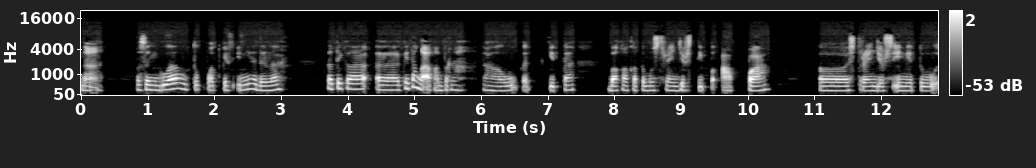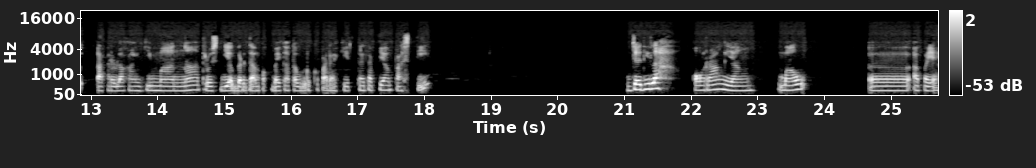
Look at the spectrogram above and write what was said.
Nah pesan gue untuk podcast ini adalah ketika uh, kita nggak akan pernah tahu kita bakal ketemu strangers tipe apa uh, strangers ini tuh latar belakang gimana, terus dia berdampak baik atau buruk kepada kita, tapi yang pasti jadilah orang yang mau uh, apa ya?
